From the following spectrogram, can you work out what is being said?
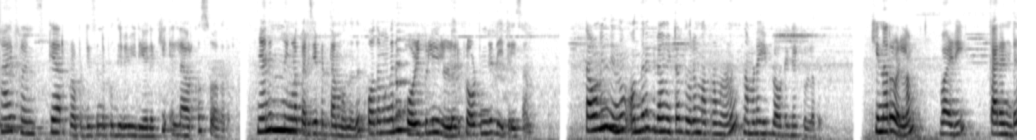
ഹായ് ഫ്രണ്ട്സ് കെയർ പ്രോപ്പർട്ടീസിന്റെ പുതിയൊരു വീഡിയോയിലേക്ക് എല്ലാവർക്കും സ്വാഗതം. ഞാനിന്ന് നിങ്ങളെ പരിചയപ്പെടുത്താൻ പോകുന്നത് കോതമംഗലം കോഴിപ്പള്ളിയിലുള്ള ഒരു പ്ലോട്ടിന്റെ ഡീറ്റെയിൽസ് ആണ്. ടൗണിൽ നിന്നും ഒന്നര കിലോമീറ്റർ ദൂരം മാത്രമാണ് നമ്മുടെ ഈ പ്ലോട്ടിലേക്കുള്ളത്. കിണർ വെള്ളം വഴി കരണ്ട്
